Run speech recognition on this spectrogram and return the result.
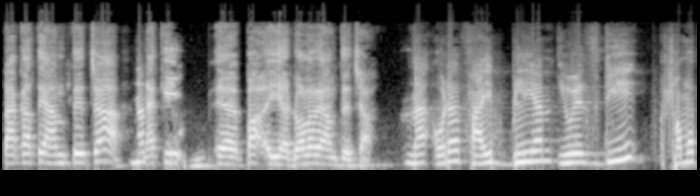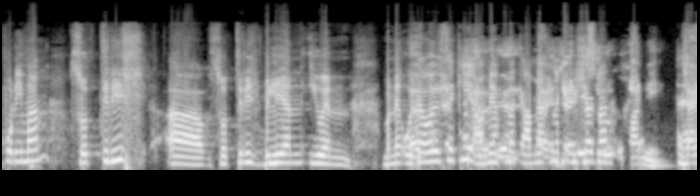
টাকাতে আনতে চা নাকি ইয়া ডলারে আনতে চা? না ওটা ফাইভ বিলিয়ন ইউএসডি সমপরিমাণ ছত্রিশ ছত্রিশ বিলিয়ন ইউএন মানে ওটা হয়েছে কি আমি আপনাকে আমি আপনাকে বিষয়টা হ্যাঁ,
